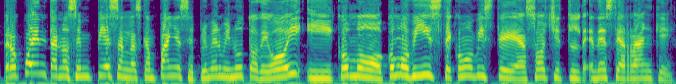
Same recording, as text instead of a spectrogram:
pero cuéntanos, empiezan las campañas el primer minuto de hoy y cómo, cómo viste, cómo viste a Xochitl en este arranque.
